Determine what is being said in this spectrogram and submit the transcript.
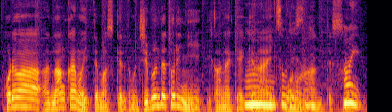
これは何回も言ってますけれども自分で取りに行かなきゃいけないものなんですよ。はい。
